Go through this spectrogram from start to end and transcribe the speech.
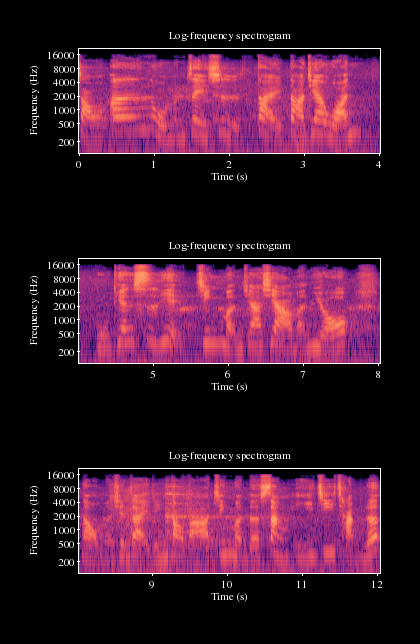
早安！我们这次带大家玩五天四夜金门加厦门游。那我们现在已经到达金门的上宜机场了。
